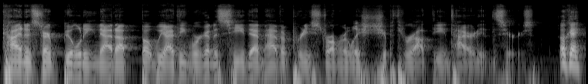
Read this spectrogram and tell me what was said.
kind of start building that up. But we, I think we're gonna see them have a pretty strong relationship throughout the entirety of the series. Okay,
